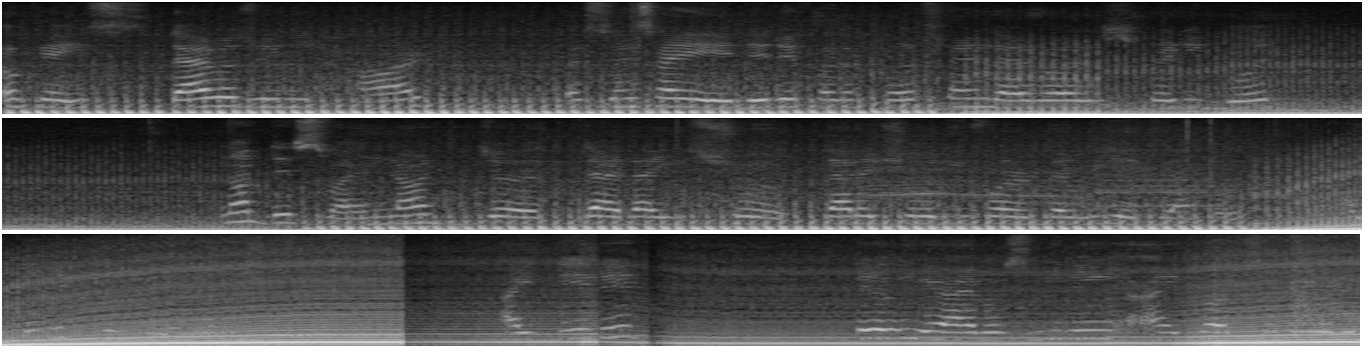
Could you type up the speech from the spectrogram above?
okay, that was really hard. But since I did it for the first time, that was pretty good. Not this one, not that I showed that I showed you for the re-example. I did it I did it till here I was eating, I got separated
